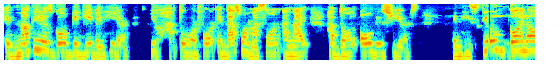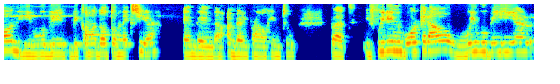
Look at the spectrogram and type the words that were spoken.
If nothing else go be given here, you had to work for, and that's what my son and I have done all these years. And he's still going on. He will be become a doctor next year, and then uh, I'm very proud of him too. But if we didn't work it out, we will be here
